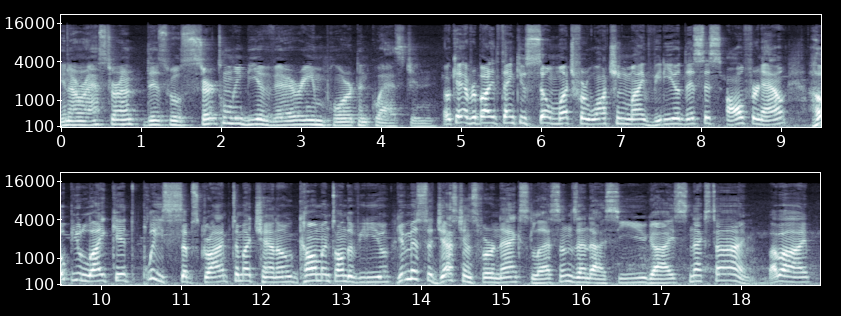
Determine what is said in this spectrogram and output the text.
In a restaurant, this will certainly be a very important question. Okay everybody, thank you so much for watching my video. This is all for now. Hope you like it. Please subscribe to my channel, comment on the video, give me suggestions for next lessons and I see you guys next time. Bye bye.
